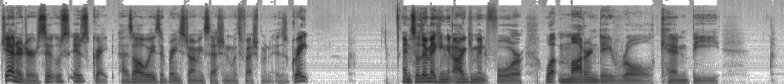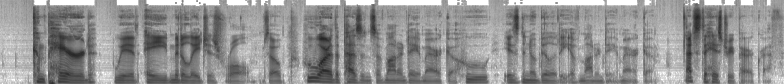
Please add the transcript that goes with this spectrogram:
janitors. It was it was great. As always, a brainstorming session with freshmen is great. And so they're making an argument for what modern day role can be compared with a Middle Ages role. So, who are the peasants of modern day America? Who is the nobility of modern day America? That's the history paragraph.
